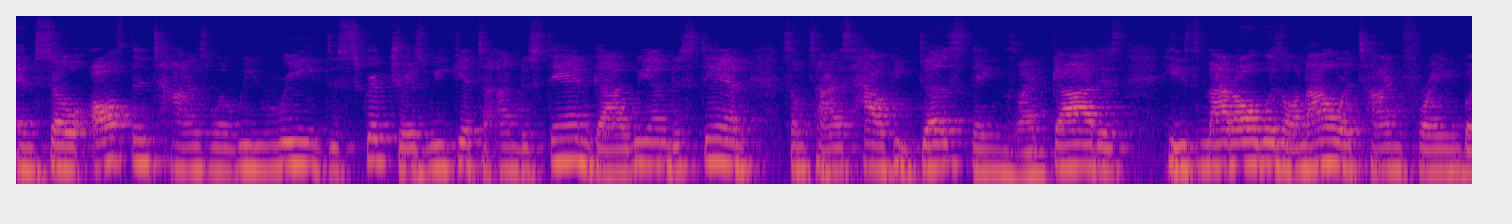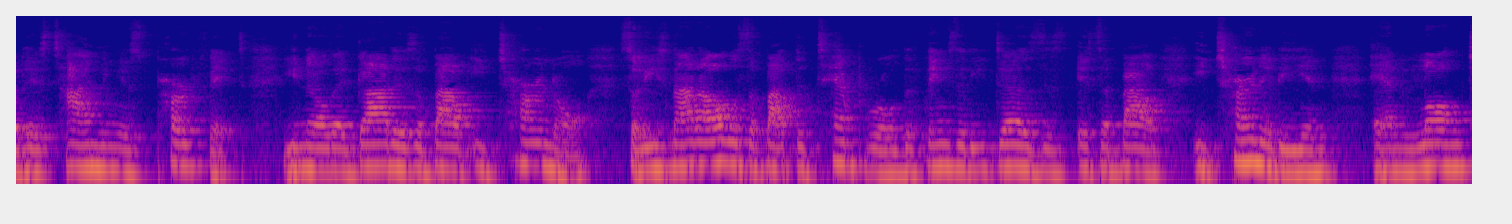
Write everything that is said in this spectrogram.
And so, oftentimes, when we read the scriptures, we get to understand God. We understand sometimes how He does things. Like God is, He's not always on our time frame, but His timing is perfect. You know, that God is about eternal. So He's not always about the temporal. The things that He does is it's about eternity and and long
